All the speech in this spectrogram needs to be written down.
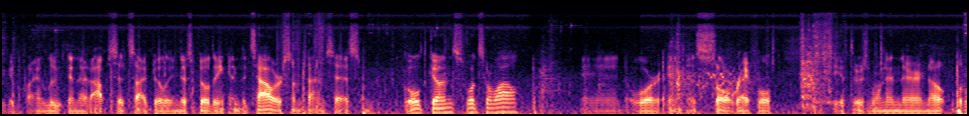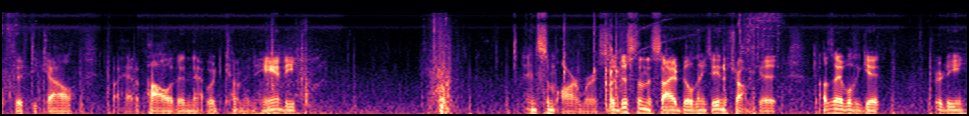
You can find loot in that opposite side building. This building and the tower sometimes has some gold guns once in a while, and or an assault rifle. See if there's one in there. Nope, little 50 cal. If I had a paladin, that would come in handy. And some armor. So just on the side buildings and a trauma kit, I was able to get pretty,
